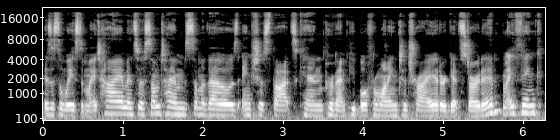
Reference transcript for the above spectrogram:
Is this a waste of my time? And so sometimes some of those anxious anxious thoughts can prevent people from wanting to try it or get started. I think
